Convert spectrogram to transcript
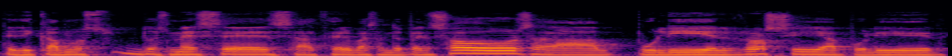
dedicamos dos meses a hacer bastante open source, a pulir Rossi, a pulir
